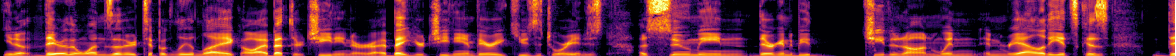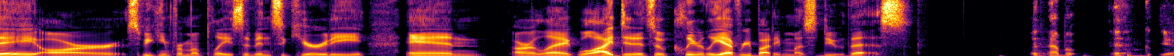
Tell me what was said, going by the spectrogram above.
You know, they're the ones that are typically like, "Oh, I bet they're cheating," or "I bet you're cheating," and very accusatory, and just assuming they're going to be cheated on. When in reality, it's because they are speaking from a place of insecurity and are like, "Well, I did it, so clearly everybody must do this." Now, but yeah.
